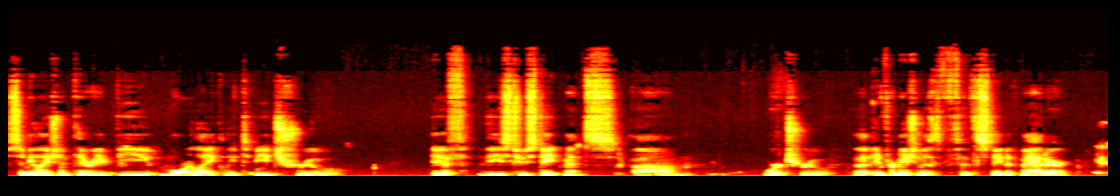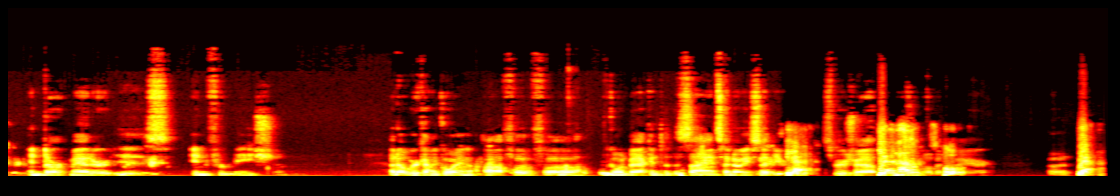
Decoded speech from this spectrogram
simulation theory be more likely to be true if these two statements um, were true? That information is the fifth state of matter, and dark matter is information. I know we're kind of going off of uh, going back into the science. I know you said you Yeah. spirituality Yeah, no, it's cool. higher. yeah.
